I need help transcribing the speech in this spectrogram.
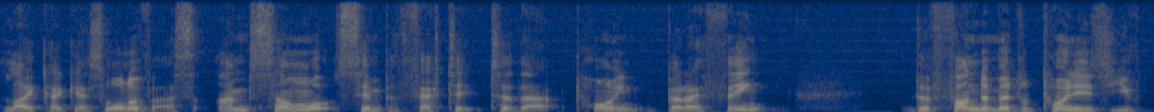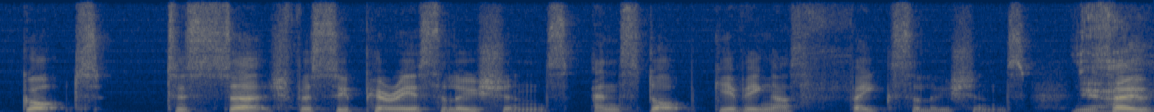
like I guess all of us, I'm somewhat sympathetic to that point. But I think the fundamental point is you've got to search for superior solutions and stop giving us fake solutions. Yeah. So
